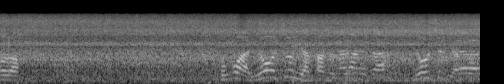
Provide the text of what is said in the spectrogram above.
ほどここは要注意やったんですね。要注意やった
